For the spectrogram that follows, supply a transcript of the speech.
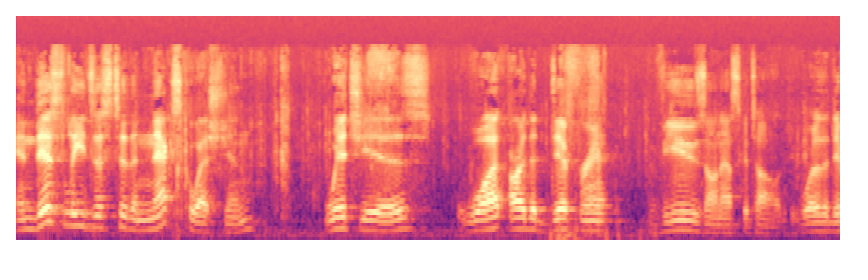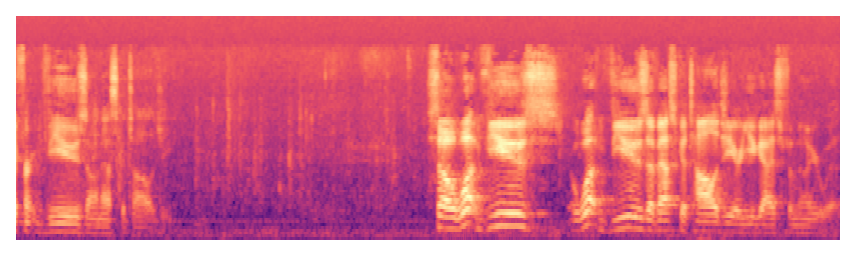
And this leads us to the next question, which is what are the different views on eschatology? What are the different views on eschatology? So, what views what views of eschatology are you guys familiar with?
